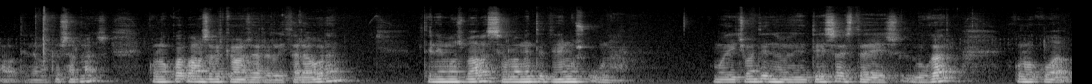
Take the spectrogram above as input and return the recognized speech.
Ahora tenemos que usar más. Con lo cual vamos a ver qué vamos a realizar ahora tenemos balas, solamente tenemos una. Como he dicho antes, nos interesa este lugar, con lo cual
